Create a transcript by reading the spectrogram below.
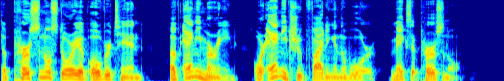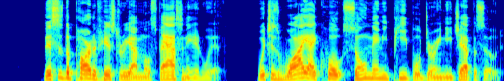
The personal story of Overton, of any Marine, or any troop fighting in the war, makes it personal. This is the part of history I'm most fascinated with, which is why I quote so many people during each episode.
